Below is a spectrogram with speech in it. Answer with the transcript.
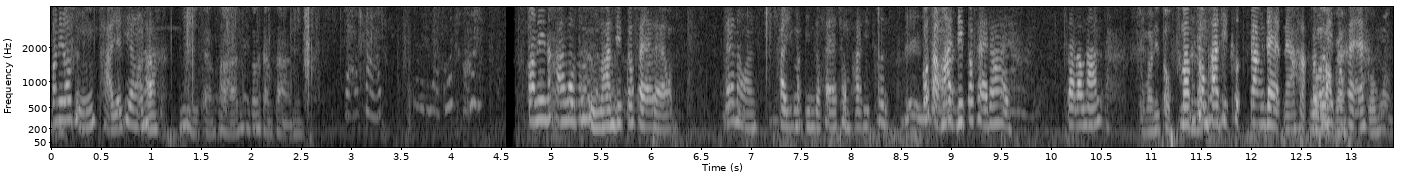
ตอนนี้เราถึงผายายเที่ยงแล้วค่ะนี่แสมสารนี่ต้องแสมสารนี่ตอนนี้นะคะเราจะถึงร้านดิฟกาแฟแล้ว แน่นอนใครมากินกาแฟชมพระอาทิตย์ขึ้น ก็สามารถดิฟกาแฟได้ แต่เรานั้นตรงวันที่ตกมาชมพระอาทิตย์กลางแดดเนี่ยค่ะแล้วก็ดิฟกาแฟผมง่วง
